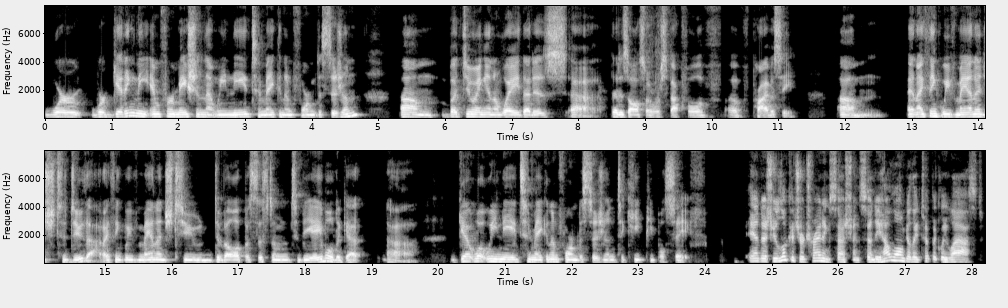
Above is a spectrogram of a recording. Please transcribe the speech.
we're we're getting the information that we need to make an informed decision um, but doing in a way that is uh, that is also respectful of of privacy um, and I think we've managed to do that. I think we've managed to develop a system to be able to get uh, get what we need to make an informed decision to keep people safe. And as you look at your training sessions, Cindy, how long do they typically last?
